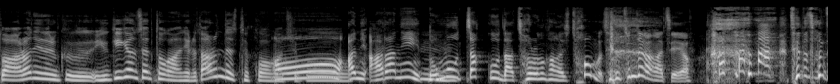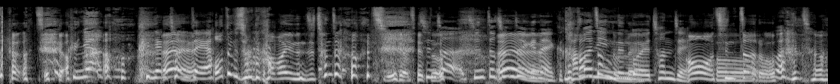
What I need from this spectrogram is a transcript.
또 아란이는 그 유기견 센터가 아니라 다른 데서 데리고 와가지고. 어, 아니, 아란이 음. 너무 작고 나 저런 강아지 처음 봐. 제도 천재 강아지 예요. 제도 천재 강아지예요. 그냥, 그냥 천재야. 어떻게 저렇게 가만히 있는지 천재 강아지예요. 쟤도. 진짜 진짜 천재긴 네. 해. 그 가만히 있는 거에 천재. 어, 진짜로. 어, 맞아.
